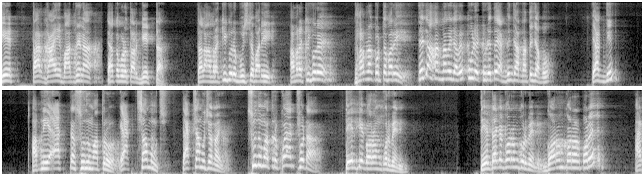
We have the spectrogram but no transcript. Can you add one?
গেট তার গায়ে বাঁধবে না, এত বড় তার গেটটা তাহলে আমরা কি করে বুঝতে পারি? আমরা কি করে ধারণা করতে পারি যে জাহান নামে যাবে? পুড়ে টুড়ে তো একদিন জান্নাতে যাব। একদিন আপনি একটা শুধুমাত্র এক চামচ, এক চামচও নয়, শুধুমাত্র কয়েক ফোঁটা তেলকে গরম করবেন। তেলটাকে গরম করবেন। গরম করার পরে আর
